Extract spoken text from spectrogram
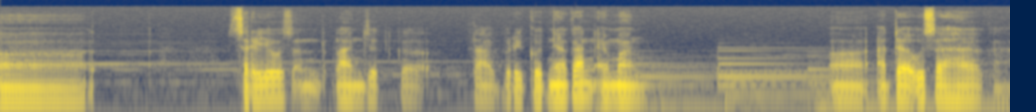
eh, serius lanjut ke tahap berikutnya kan emang eh, ada usaha kan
